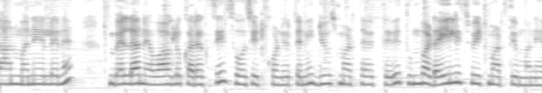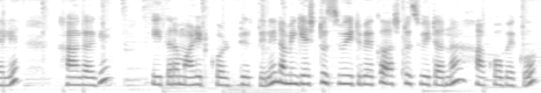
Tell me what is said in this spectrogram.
ನಾನು ಮನೆಯಲ್ಲೇ ಬೆಲ್ಲನ ಯಾವಾಗಲೂ ಕರಗಿಸಿ ಸೋಸಿ ಇಟ್ಕೊಂಡಿರ್ತೀನಿ ಜ್ಯೂಸ್ ಮಾಡ್ತಾ ಇರ್ತೀವಿ. ತುಂಬ ಡೈಲಿ ಸ್ವೀಟ್ ಮಾಡ್ತೀವಿ ಮನೆಯಲ್ಲಿ. ಹಾಗಾಗಿ ಈ ಥರ ಮಾಡಿಟ್ಕೊಂಡಿರ್ತೀನಿ. ನಮಗೆ ಎಷ್ಟು ಸ್ವೀಟ್ ಬೇಕೋ ಅಷ್ಟು ಸ್ವೀಟನ್ನು ಹಾಕ್ಕೋಬೇಕು.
